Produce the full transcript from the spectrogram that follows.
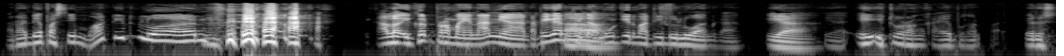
Karena dia pasti mati duluan. Kalau ikut permainannya, tapi kan Ah. tidak mungkin mati duluan kan. Iya. Ya, eh, itu orang kaya banget, Pak. Terus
